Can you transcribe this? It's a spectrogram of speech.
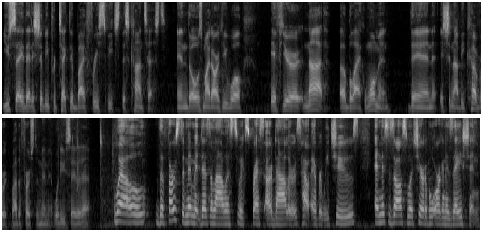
you say that it should be protected by free speech, this contest. And those might argue, well, if you're not a black woman, then it should not be covered by the First Amendment. What do you say to that? Well, the First Amendment does allow us to express our dollars however we choose. And this is also a charitable organization.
